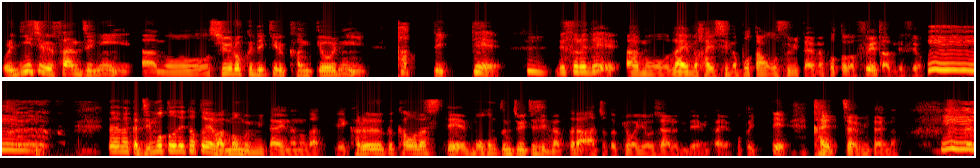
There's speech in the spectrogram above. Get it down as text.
俺23時に、あのー収録できる環境に、パッて行って、うん。で、それで、あのーライブ配信のボタンを押すみたいなことが増えたんですよ。うーん。だからなんか地元で例えば飲むみたいなのがあって、軽く顔出して、もう本当に11時になったら、あ、ちょっと今日は用事あるんで、みたいなこと言って、帰っちゃうみたいな。ええ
